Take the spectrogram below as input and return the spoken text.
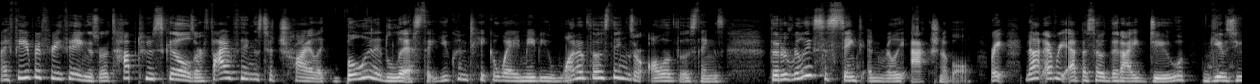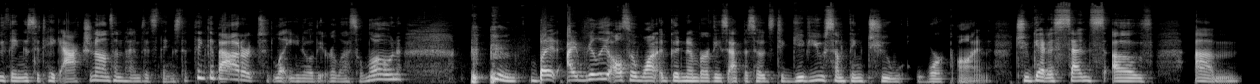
my favorite three things or top two skills or five things to try, like bulleted lists that you can take away maybe one of those things or all of those things that are really succinct and really actionable, right? Not every episode that I do gives you things to take action on. Sometimes it's things to think about or to let you know that you're less alone. but I really also want a good number of these episodes to give you something to work on, to get a sense of um,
